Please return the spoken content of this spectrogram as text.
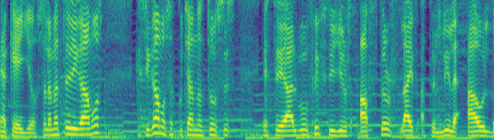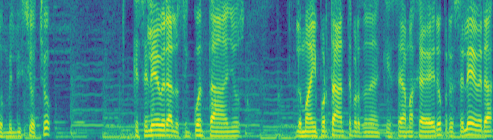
aquello. Solamente digamos que sigamos escuchando entonces este álbum 50 Years After Life the Lila Owl 2018, que celebra los 50 años, lo más importante, perdón que sea majadero, pero celebra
